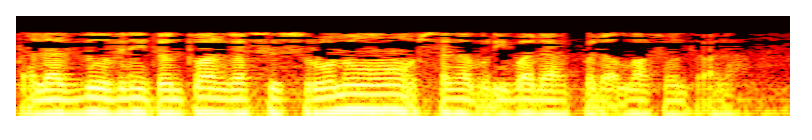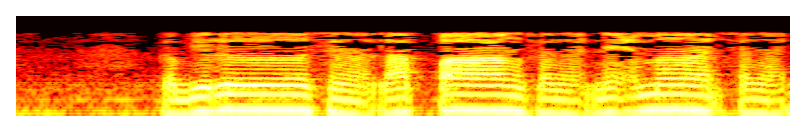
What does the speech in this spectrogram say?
Talazuz ni tuan-tuan rasa seronok Sangat beribadah kepada Allah SWT gembira sangat lapang sangat nikmat sangat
